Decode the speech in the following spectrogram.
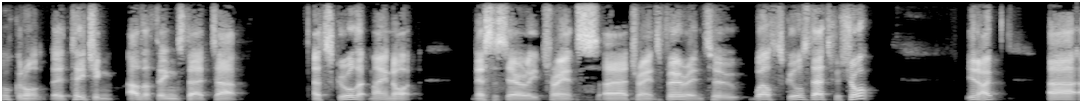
Talking, all, they're teaching other things that uh, at school that may not necessarily trans uh, transfer into wealth skills. That's for sure you know, uh,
